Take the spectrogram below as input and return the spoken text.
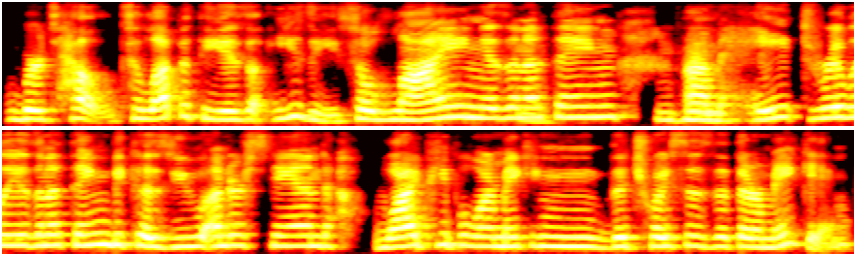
where tel- telepathy is easy. So lying isn't a thing. Mm-hmm. Um, hate really isn't a thing because you understand why people are making the choices that they're making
